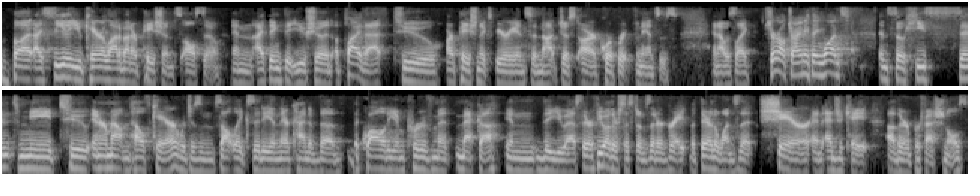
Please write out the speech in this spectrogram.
but I see that you care a lot about our patients also. And I think that you should apply that to our patient experience and not just our corporate finances. And I was like, sure, I'll try anything once. And so he sent me to Intermountain Healthcare, which is in Salt Lake City, and they're kind of the, the quality improvement mecca in the US. There are a few other systems that are great, but they're the ones that share and educate other professionals.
